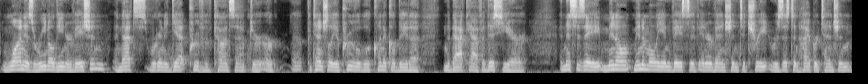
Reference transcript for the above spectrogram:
One is renal denervation, and that's we're going to get proof of concept or, or uh, potentially approvable clinical data in the back half of this year. And this is a minimal, minimally invasive intervention to treat resistant hypertension.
